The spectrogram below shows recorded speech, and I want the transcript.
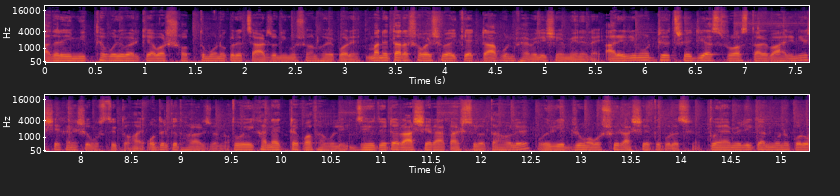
তাদের এই মিথ্যা পরিবারকে আবার সত্য মনে করে চারজন ইমোশনাল হয়ে পড়ে। মানে তারা সবাই সবাইকে একটা আপন ফ্যামিলি হিসেবে মেনে নেয়। আর এরই মধ্যে থ্রেডিয়াস রস তার বাহিনী নিয়ে সেখানে এসে উপস্থিত হয় ওদেরকে ধরার জন্য। তো এখানে একটা কথা বলি, যেহেতু এটা রাশিয়ার আকাশ ছিল, তাহলে ওই রেড রুম অবশ্যই রাশিয়াতে করেছে তো আমেরিকান মনে করো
